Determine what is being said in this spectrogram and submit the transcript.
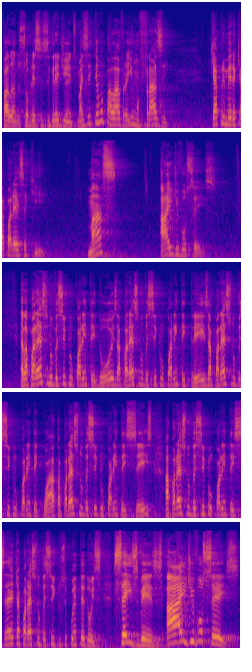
falando sobre esses ingredientes. Mas tem uma palavra aí, uma frase, que é a primeira que aparece aqui. Mas, ai de vocês. Ela aparece no versículo 42, aparece no versículo 43, aparece no versículo 44, aparece no versículo 46, aparece no versículo 47, aparece no versículo 52. Seis vezes. Ai de vocês.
